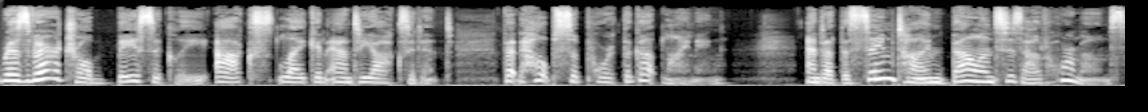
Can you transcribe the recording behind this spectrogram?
Resveratrol basically acts like an antioxidant that helps support the gut lining, and at the same time balances out hormones.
